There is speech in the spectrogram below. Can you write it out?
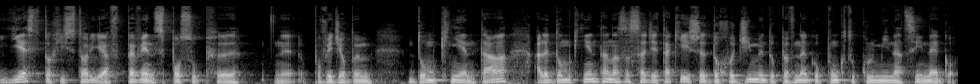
jest to historia w pewien sposób Y, powiedziałbym, domknięta, ale domknięta na zasadzie takiej, że dochodzimy do pewnego punktu kulminacyjnego.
